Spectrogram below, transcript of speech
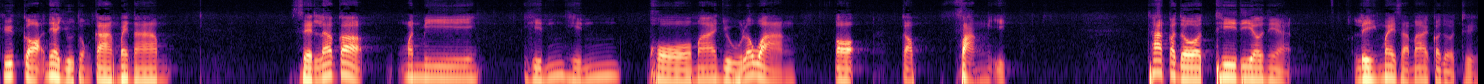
คือเกาะเนี่ยอยู่ตรงกลางแม่น้ำเสร็จแล้วก็มันมีหินหินโผล่มาอยู่ระหว่างเกาะกับฝั่งอีก ถ้ากระโดดทีเดียวเนี่ย ลิงไม่สามารถกระโดดถึง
